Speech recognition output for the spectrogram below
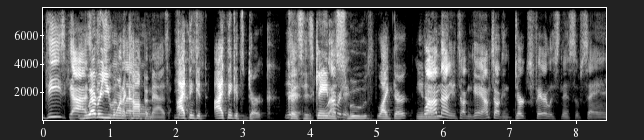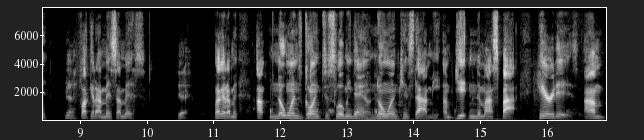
these guys. Whoever you want to level- comp him as, I think Yes. it. I think it's Dirk because Yeah, his game whoever is it is. smooth like Dirk. You know. Well, I'm not even talking game. I'm talking Dirk's fearlessness of saying, Yeah. "Fuck it, I miss, I miss." Yeah. Fuck it, I mean, I, no one's going to slow me down. No one can stop me. I'm getting to my spot. Here it is. I'm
